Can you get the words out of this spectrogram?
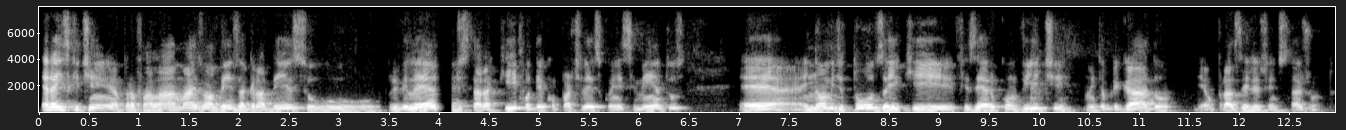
Era isso que tinha para falar. Mais uma vez agradeço o privilégio de estar aqui, poder compartilhar esses conhecimentos. É, em nome de todos aí que fizeram o convite, muito obrigado. É um prazer a gente estar junto.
